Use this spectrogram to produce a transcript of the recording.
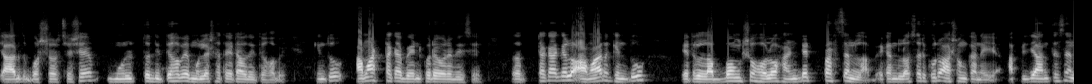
চার্জ বছর শেষে মূল তো দিতে হবে, মূলের সাথে এটাও দিতে হবে। কিন্তু আমার টাকা বেন্ড করে ওরা দিছে। টাকা গেল আমার, কিন্তু এটা লভ্যাংশ হলো হান্ড্রেড পার্সেন্ট লাভ। এখানে লসের কোনো আশঙ্কা নেই। আপনি যে আনতেছেন,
